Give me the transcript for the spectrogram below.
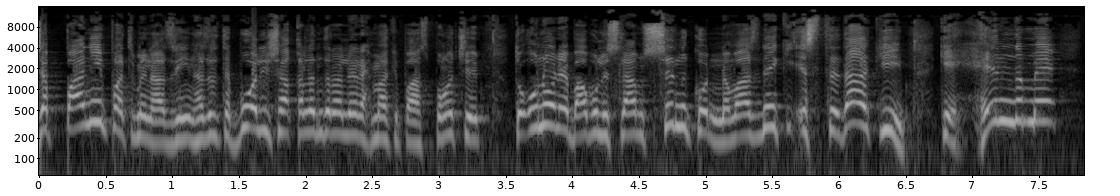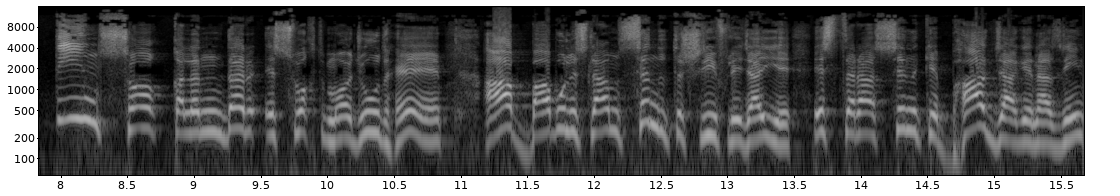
جب پانی پت میں ناظرین، حضرت ابو علی شاہ قلندر علیہ رحمہ کے پاس پہنچے تو انہوں نے باب الاسلام سندھ کو نوازنے کی استدعا کی کہ ہند میں تین سو قلندر اس وقت موجود ہیں۔ آپ باب الاسلام سندھ تشریف لے جائیے۔ اس طرح سندھ کے بھاگ جاگے ناظرین،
